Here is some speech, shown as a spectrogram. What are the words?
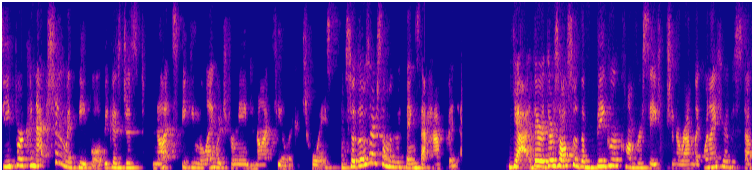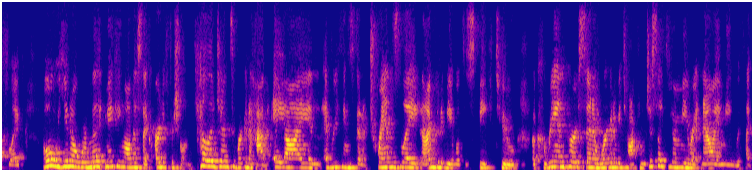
deeper connection with people because just not speaking the language for me did not feel like a choice. So those are some of the things that happened. Yeah, there, there's also the bigger conversation around like when I hear this stuff like, oh, you know, we're ma- making all this like artificial intelligence we're going to have AI and everything's going to translate and I'm going to be able to speak to a Korean person and we're going to be talking just like you and me right now, i mean with like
